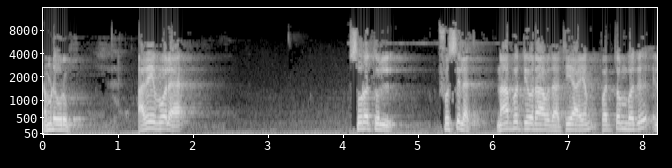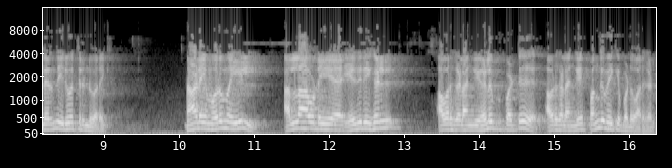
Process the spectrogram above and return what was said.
நம்முடைய உறுப்பு அதே போல சூரத்துல் ஃபுசிலத் நாற்பத்தி ஓராவது அத்தியாயம் பத்தொன்பது இருந்து இருபத்தி ரெண்டு வரைக்கும் நாளைய மறுமையில் அல்லாவுடைய எதிரிகள் அவர்கள் அங்கே எழுப்பப்பட்டு அவர்கள் அங்கே பங்கு வைக்கப்படுவார்கள்.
